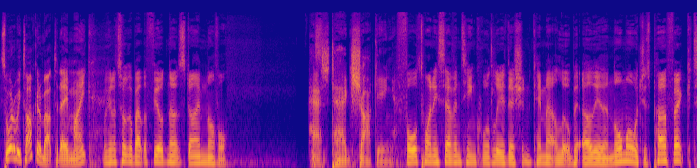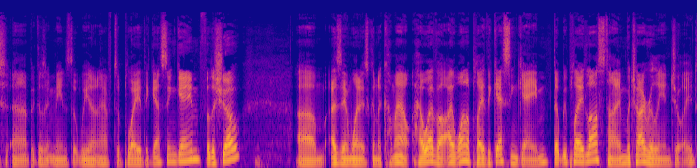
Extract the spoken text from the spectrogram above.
So, what are we talking about today, Myke? We're going to talk about the Field Notes Dime novel. Hashtag shocking. Fall 2017 quarterly edition came out a little bit earlier than normal, which is perfect uh, because it means that we don't have to play the guessing game for the show um, as in when it's going to come out. However, I want to play the guessing game that we played last time, which I really enjoyed,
